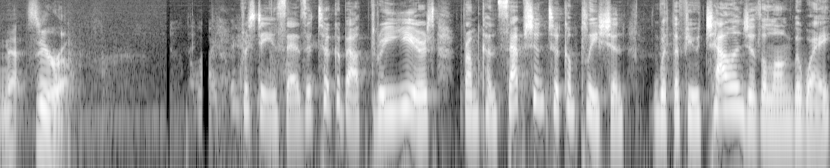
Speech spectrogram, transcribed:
net zero. Christine says it took about three years from conception to completion with a few challenges along the way,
